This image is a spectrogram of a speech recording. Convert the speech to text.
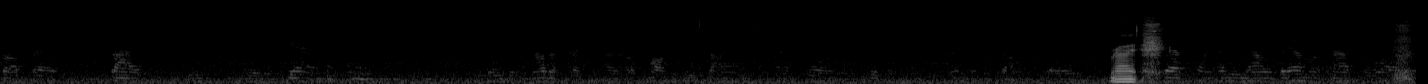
stop that guy from doing it again and making another person hurt or possibly silencing them for when kids are trying to defend themselves? So. Right. At that point, I mean, Alabama passed a law that,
